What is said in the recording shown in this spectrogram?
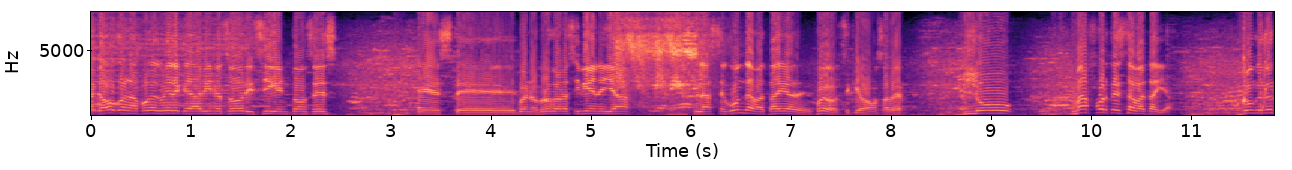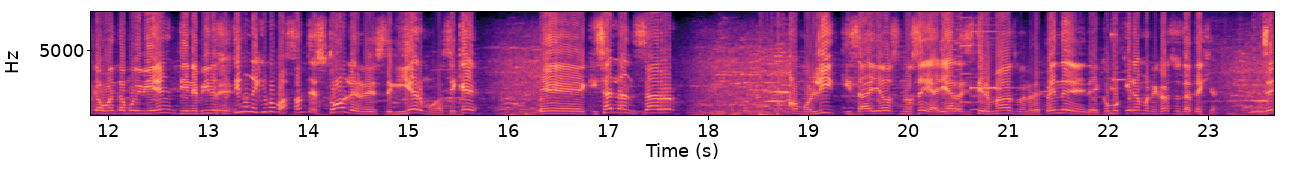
Acabó con la poca que le queda bien a Sor y sigue entonces este, bueno, creo que ahora sí viene ya la segunda batalla del juego, así que vamos a ver. Lo más fuerte de esta batalla. Conqueror que aguanta muy bien, tiene tiene un equipo bastante stoller este Guillermo, así que eh, quizá lanzar como lead, quizá ellos, no sé, haría resistir más, bueno, depende de, cómo quieran manejar su estrategia. Sí,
